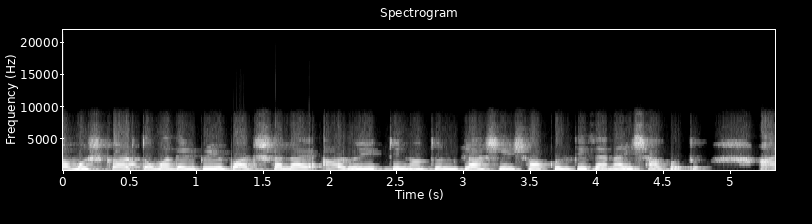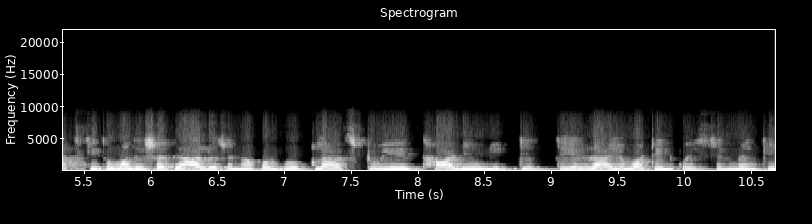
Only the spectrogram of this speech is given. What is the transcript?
নমস্কার, তোমাদের প্রিয় পাঠশালায় আরও একটি নতুন ক্লাসে সকলকে জানাই স্বাগত। আজকে তোমাদের সাথে আলোচনা করব ক্লাস টু এর থার্ড ইউনিট টেস্টের রায়োমার্টিন কোয়েশ্চেন ব্যাংকে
